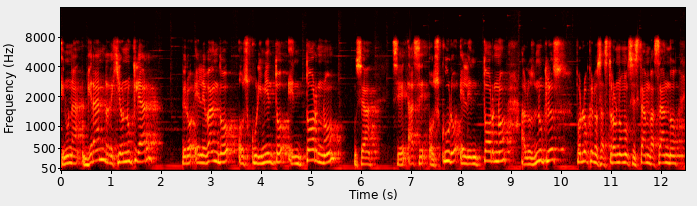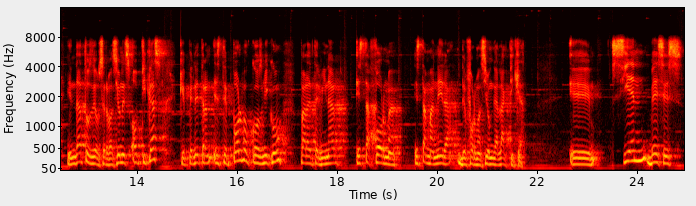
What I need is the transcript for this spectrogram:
en una gran región nuclear, pero elevando oscurimiento en torno, o sea, se hace oscuro el entorno a los núcleos, por lo que los astrónomos están basando en datos de observaciones ópticas que penetran este polvo cósmico para determinar esta forma, esta manera de formación galáctica. 100 eh, veces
